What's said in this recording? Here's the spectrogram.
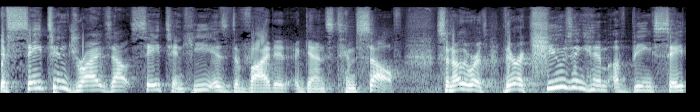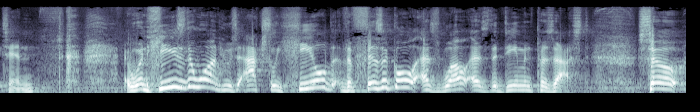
If Satan drives out Satan, he is divided against himself. So, in other words, they're accusing him of being Satan when he's the one who's actually healed the physical as well as the demon possessed. So,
